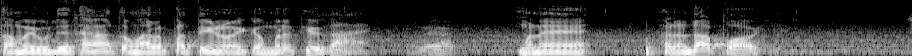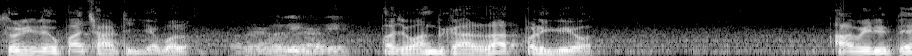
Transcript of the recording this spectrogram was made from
તમે ઉદય થયા તો મારા પતિનો એક મૃત્યુ થાય. મને રંડાપો આવી સૂર્યદેવ પાછા હટી ગયા બોલો. પાછો અંધકાર રાત પડી ગયો. આવી રીતે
